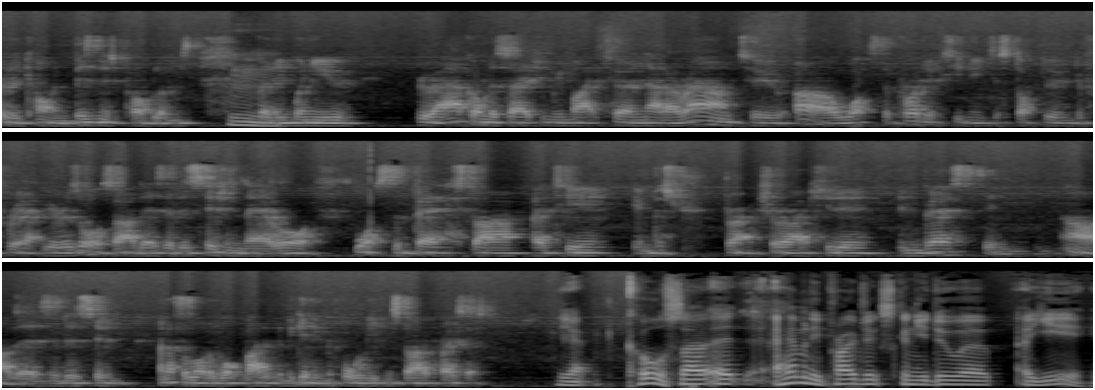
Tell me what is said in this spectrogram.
pretty common business problems. But when you through our conversation, we might turn that around to, oh, what's the projects you need to stop doing to free up your resource? Oh, there's a decision there. Or what's the best IT infrastructure I should invest in? Oh, there's a decision. And that's a lot of what right at the beginning before we even start a process. Yeah, cool. So, uh, how many projects can you do a, a year?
